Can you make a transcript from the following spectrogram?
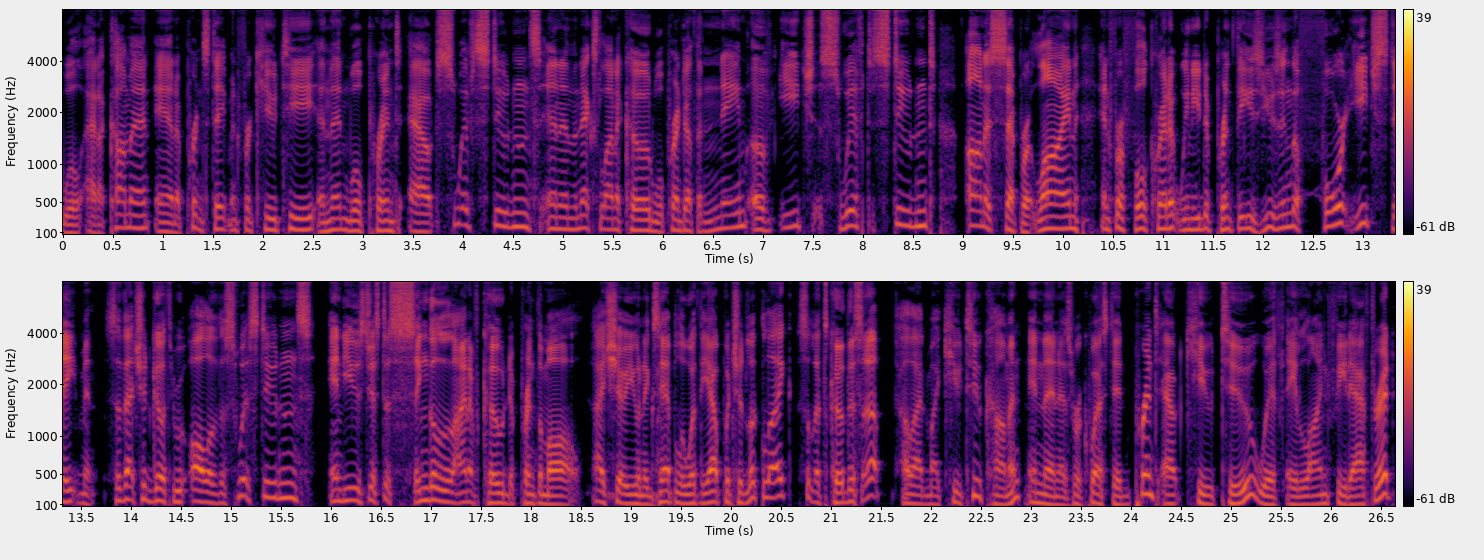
We'll add a comment and a print statement for Q2, and then we'll print out Swift students. And in the next line of code, we'll print out the name of each Swift student on a separate line. And for full credit, we need to print these using the for each statement. So that should go through all of the Swift students and use just a single line of code to print them all. I show you an example of what the output should look like, so let's code this up. I'll add my Q2 comment, and then as requested, print out Q2 with a line feed after it.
